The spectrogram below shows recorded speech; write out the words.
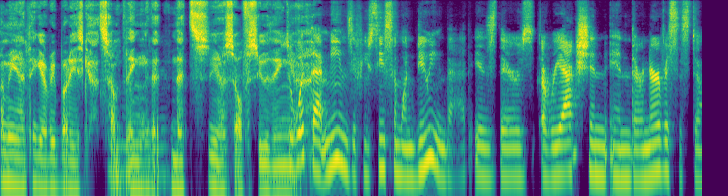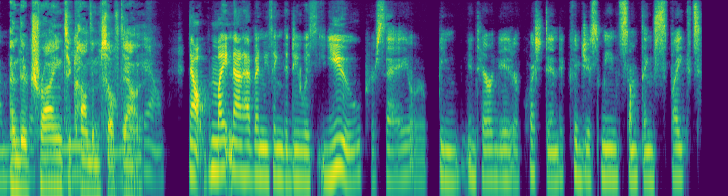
I mean, I think everybody's got something mm-hmm, that mm-hmm. that's you know self-soothing. So what uh that means, if you see someone doing that, is there's a reaction in their nervous system, And they're that they trying to calm themselves calm down. Now, it might not have anything to do with you per se, or being interrogated or questioned. It could just mean something spiked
